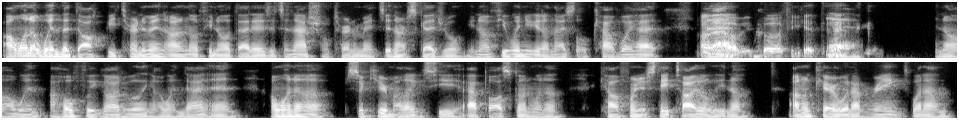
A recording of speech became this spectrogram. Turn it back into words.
I want to win the Doc B tournament. I don't know if you know what that is. It's a national tournament. It's in our schedule. You know, if you win, you get a nice little cowboy hat. Oh, and, that would be cool if you get that. Yeah. You know, I'll win. I hopefully, God willing, I win that. And I want to secure my legacy at Bosco and win a California state title. You know, I don't care what I'm ranked, when I'm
